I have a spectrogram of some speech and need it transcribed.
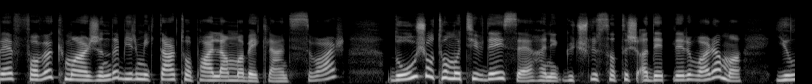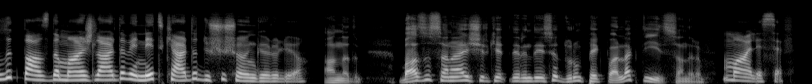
ve FAVÖK marjında bir miktar toparlanma beklentisi var. Doğuş Otomotiv'de ise hani güçlü satış adetleri var ama yıllık bazda marjlarda ve net karda düşüş öngörülüyor. Anladım. Bazı sanayi şirketlerinde ise durum pek parlak değil sanırım. Maalesef.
